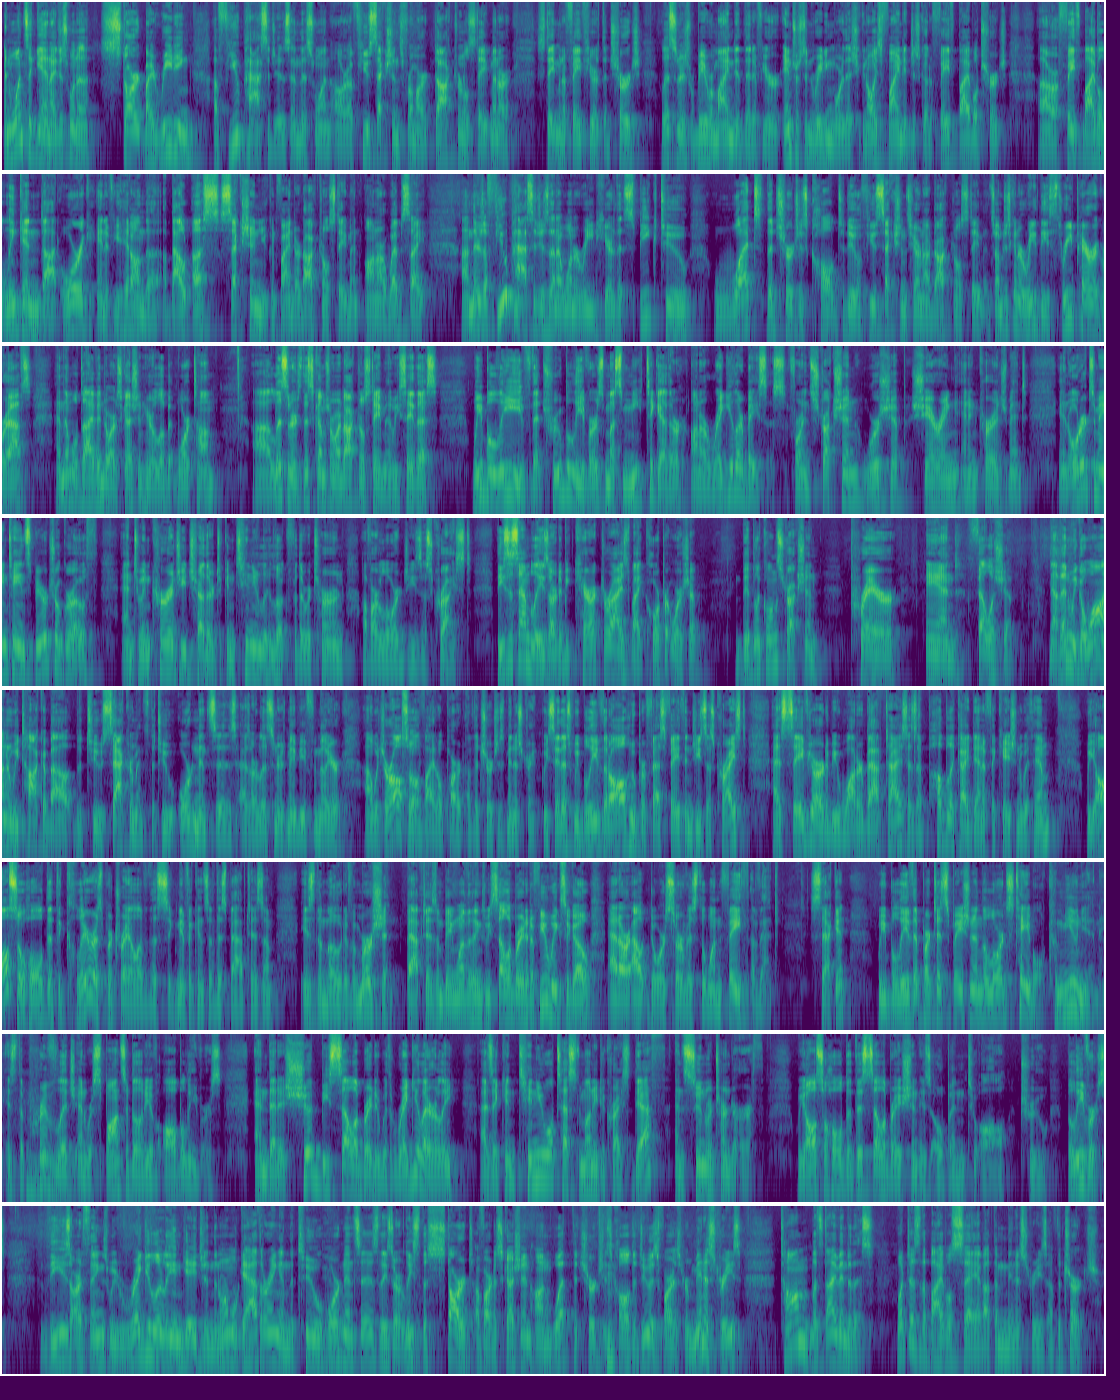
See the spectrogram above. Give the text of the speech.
And once again, I just want to start by reading a few passages in this one, or a few sections from our doctrinal statement, our statement of faith here at the church. Listeners will be reminded that if you're interested in reading more of this, you can always find it. Just go to Faith Bible Church uh, or faithbiblelincoln.org. And if you hit on the About Us section, you can find our doctrinal statement on our website. Um, there's a few passages that I want to read here that speak to what the church is called to do, a few sections here in our doctrinal statement. So I'm just going to read these three paragraphs, and then we'll dive into our discussion here a little bit more, Tom. Uh, listeners, this comes from our doctrinal statement. We say this we believe that true believers must meet together on a regular basis for instruction, worship, sharing, and encouragement in order to maintain spiritual growth and to encourage each other to continually look for the return of our Lord Jesus Christ. These assemblies are to be characterized by corporate worship, biblical instruction, prayer, and fellowship. Now, then we go on and we talk about the two sacraments, the two ordinances, as our listeners may be familiar, uh, which are also a vital part of the church's ministry. We say this we believe that all who profess faith in Jesus Christ as Savior are to be water baptized as a public identification with Him. We also hold that the clearest portrayal of the significance of this baptism is the mode of immersion, baptism being one of the things we celebrated a few weeks ago at our outdoor service, the One Faith event. Second, we believe that participation in the Lord's table, communion, is the mm. privilege and responsibility of all believers, and that it should be celebrated with regularity as a continual testimony to Christ's death and soon return to earth. We also hold that this celebration is open to all true believers. These are things we regularly engage in. The normal gathering and the two yeah. ordinances, these are at least the start of our discussion on what the church is called to do as far as her ministries. Tom, let's dive into this. What does the Bible say about the ministries of the church?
